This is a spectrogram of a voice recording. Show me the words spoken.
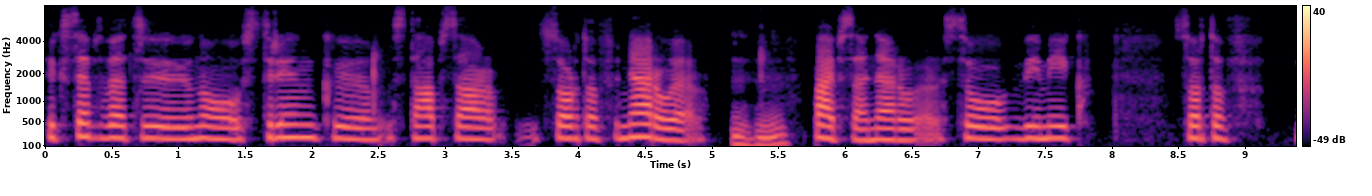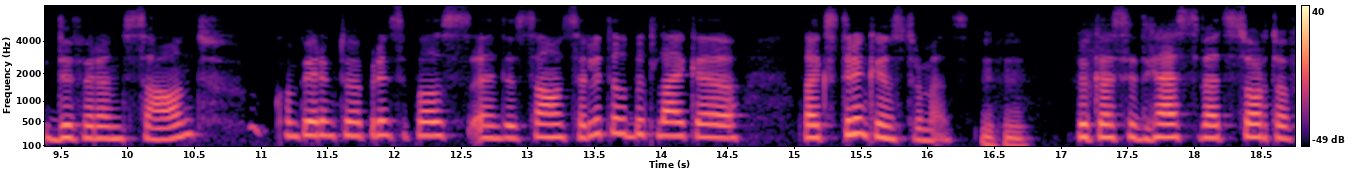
except that uh, you know string um stops are sort of narrower. hmm Pipes are narrower, so we make sort of different sound comparing to our principals, and it sounds a little bit like a like string instruments hmm because it has that sort of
